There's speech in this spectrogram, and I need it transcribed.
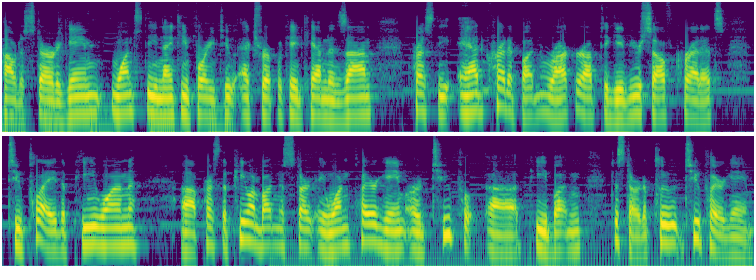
how to start a game. Once the 1942 X Replicade cabinet is on, press the Add Credit button, rocker up to give yourself credits to play the P1 uh, press the P1 button to start a one-player game or 2 uh, P button to start a two-player game.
